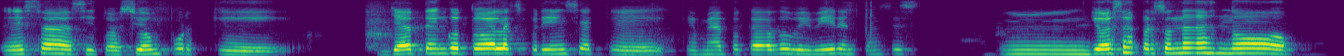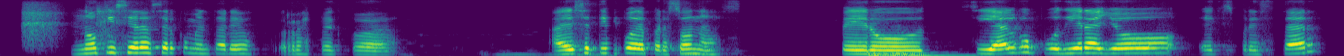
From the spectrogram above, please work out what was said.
esa situación porque ya tengo toda la experiencia que, me ha tocado vivir, entonces mm, yo a esas personas no, no quisiera hacer comentarios respecto a, a ese tipo de personas pero si algo pudiera yo expresar,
